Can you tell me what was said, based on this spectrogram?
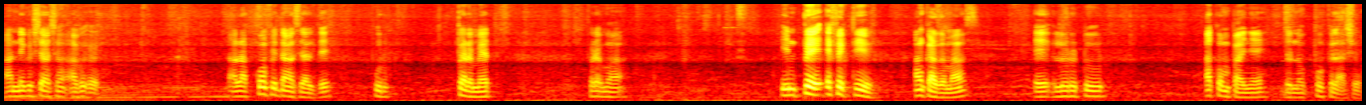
en négociation avec eux, à la confidentialité, pour permettre vraiment une paix effective en Casamance et le retour accompagné de nos populations.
